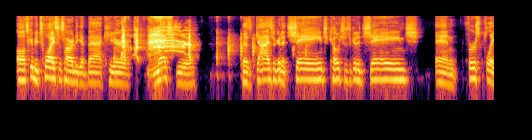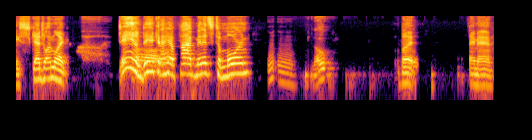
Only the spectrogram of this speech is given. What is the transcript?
Oh, it's gonna be twice as hard to get back here next year because guys are gonna change, coaches are gonna change, and first place schedule. I'm like, damn, Dan, can I have five minutes to mourn? Mm-mm. Nope. But nope. hey, man,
